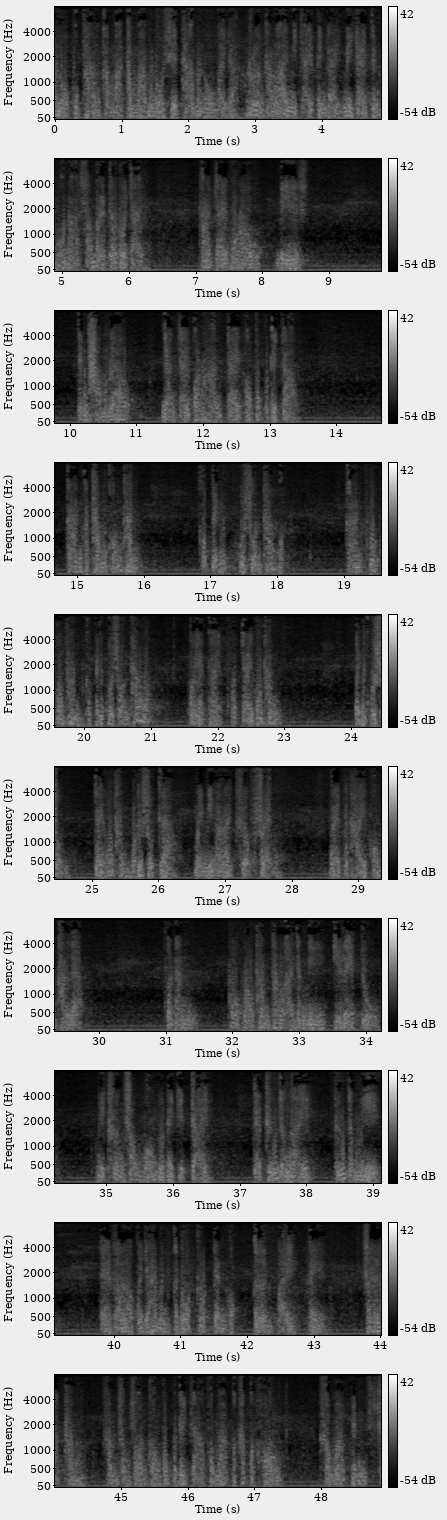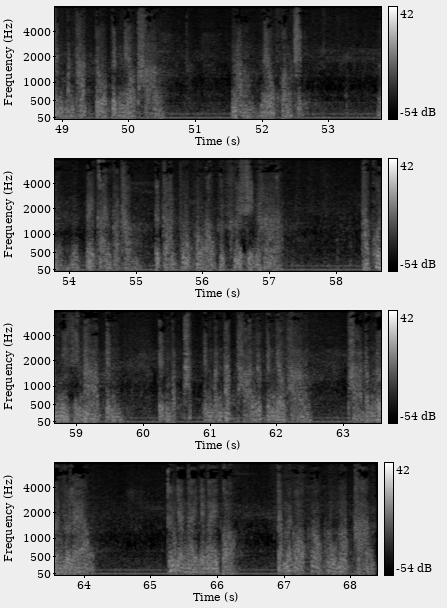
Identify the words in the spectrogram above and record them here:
มโนปุพังธรรมะธรรมะมโนเสถามโนวายะเรื่องทั้งหลายมีใจเป็นใหญ่มีใจเป็นหัวหน้าสำเร็จแล้วยใจถ้าใจของเราดีเป็นธรรมแล้ว อย่างใจปรหารใจของพระพุทธเจ้า การกระทำของท่าน ก็เป็นกุศลทั้งหมด การพูดของท่านก็เป็นกุศลทั้งหมดเพราะใจเพราะใจของท่าน เป็นกุศล ใจของท่านบริสุทธิ์แล้ว ไม่มีอะไรเคลือบแฝงในพระทัยของท่านแล้ว เพราะนั้นพวกเราท่านทั้งหลายยังมีกิเลสอยู่ มีเครื่องเศร้าหมองอยู่ในจิตใจ แต่ถึงยังไงถึงจะมี แต่ก็เราก็อย่าให้มันกระโดดรถกันออกเกินไปให้ใช้หลักธรรมคำสั่งสอนของพระพุทธเจ้าเข้ามาประคับประคอง เข้ามาเป็นเส้นบรรทัดตัวเป็นแนวทางนำแนวความคิด ในการกระทำในการพูดของเราคือคือสินห้าถ้าคนมีสินห้าเป็นเป็นบรรทัดเป็นบรรทัดฐานหรือเป็นแนวทางพาดำเนินอยู่แล้ว ถึงยังไงยังไงก็จะไม่ออกนอกรูนอกทาง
